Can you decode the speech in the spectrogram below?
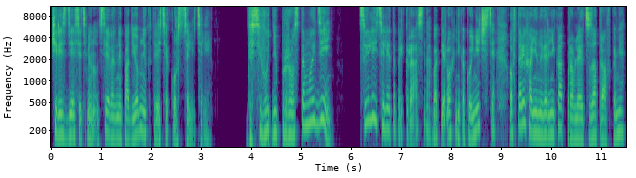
Через десять минут северный подъемник, третий курс целителей. Да сегодня просто мой день. Целители — это прекрасно. Во-первых, никакой нечисти. Во-вторых, они наверняка отправляются за травками.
